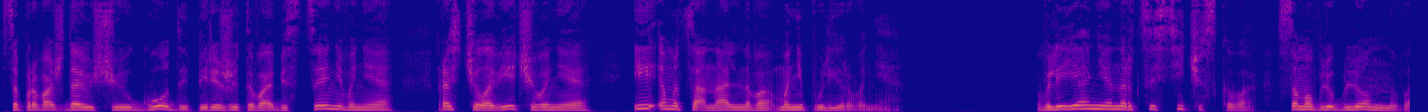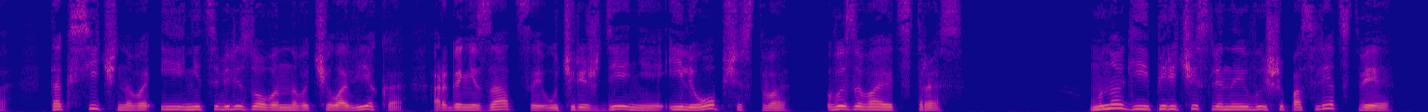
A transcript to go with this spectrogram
сопровождающую годы пережитого обесценивания, расчеловечивания и эмоционального манипулирования. Влияние нарциссического, самовлюбленного, токсичного и нецивилизованного человека, организации, учреждения или общества вызывает стресс. Многие перечисленные выше последствия —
